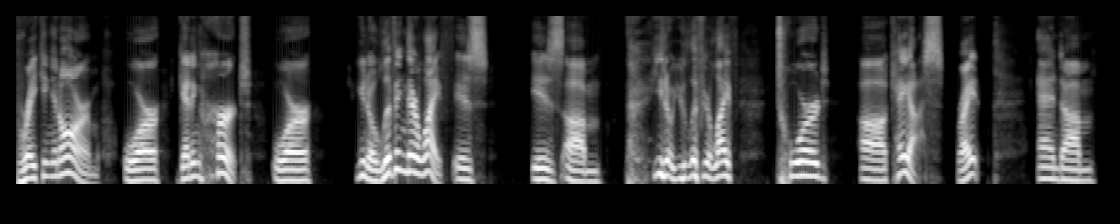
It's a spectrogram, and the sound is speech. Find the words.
breaking an arm or getting hurt or you know living their life is is um you know you live your life toward uh chaos right? And um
